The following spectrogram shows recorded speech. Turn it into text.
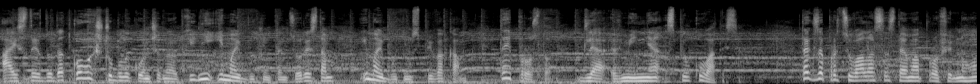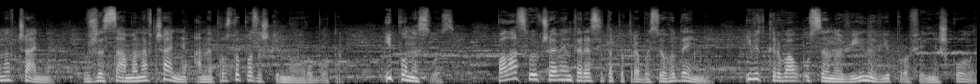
а й з тих додаткових, що були конче необхідні і майбутнім танцюристам, і майбутнім співакам, та й просто для вміння спілкуватися. Так запрацювала система профільного навчання, вже саме навчання, а не просто позашкільної роботи. І понеслось. Палац вивчав інтереси та потреби сьогодення і відкривав усе нові нові профільні школи.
